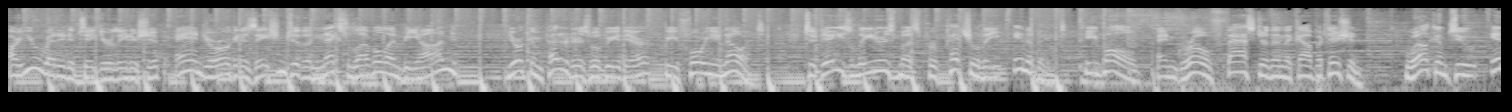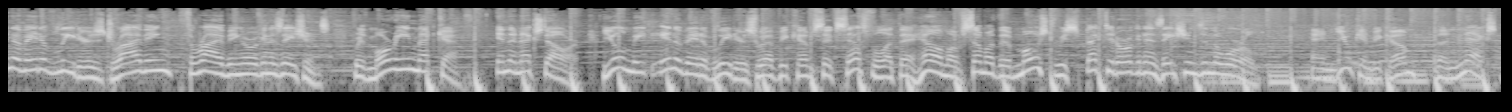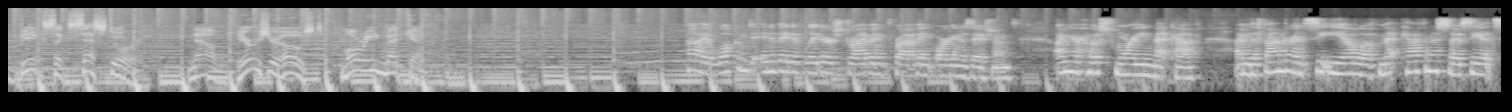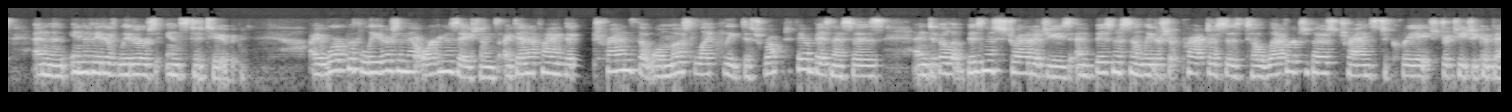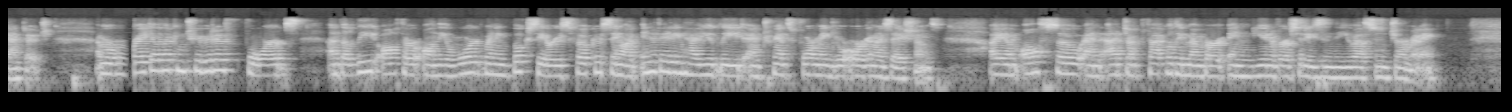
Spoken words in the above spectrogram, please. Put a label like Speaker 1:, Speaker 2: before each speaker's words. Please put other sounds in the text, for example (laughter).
Speaker 1: Are you ready to take your leadership and your organization to the next level and beyond? Your competitors will be there before you know it. Today's leaders must perpetually innovate, evolve, and grow faster than the competition. Welcome to Innovative Leaders Driving Thriving Organizations with Maureen Metcalf. In the next hour, you'll meet innovative leaders who have become successful at the helm of some of the most respected organizations in the world. And you can become the next big success story. Now, here's your host, Maureen Metcalf.
Speaker 2: Hi, welcome to Innovative Leaders Driving Thriving Organizations. I'm your host, Maureen Metcalf. I'm the founder and CEO of Metcalf and Associates and the Innovative Leaders Institute. I work with leaders in their organizations, identifying the trends that will most likely disrupt their businesses and develop business strategies and business and leadership practices to leverage those trends to create strategic advantage. I'm a regular contributor to Forbes and the lead author on the award winning book series focusing on innovating how you lead and transforming your organizations. I am also an adjunct faculty member in universities in the US and Germany.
